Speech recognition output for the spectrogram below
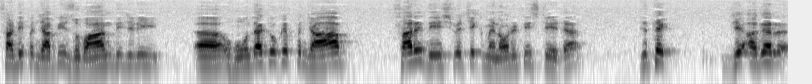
ਸਾਡੀ ਪੰਜਾਬੀ ਜ਼ੁਬਾਨ ਦੀ ਜਿਹੜੀ ਹੋਂਦ ਹੈ ਕਿਉਂਕਿ ਪੰਜਾਬ ਸਾਰੇ ਦੇਸ਼ ਵਿੱਚ ਇੱਕ ਮਾਈਨੋਰਿਟੀ ਸਟੇਟ ਹੈ ਜਿੱਥੇ ਜੇ ਅਗਰ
